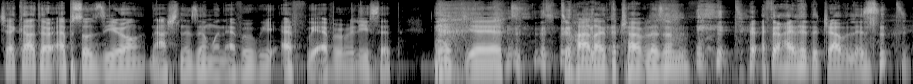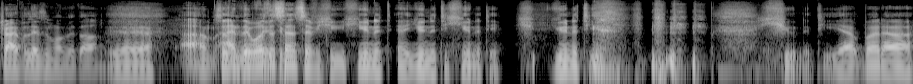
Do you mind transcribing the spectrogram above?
Check out our episode zero nationalism whenever we if we ever release it. Yeah, yeah, yeah, t- to highlight the tribalism. to, to highlight the tribalism, the tribalism of it all. Yeah, yeah. Um, so and there the was a sense of hu- unity, uh, unity, unity, unity, unity. Yeah, but uh,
